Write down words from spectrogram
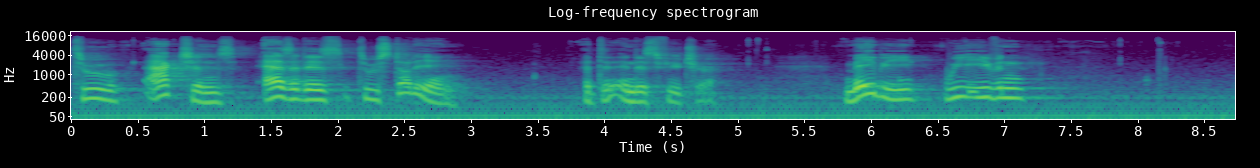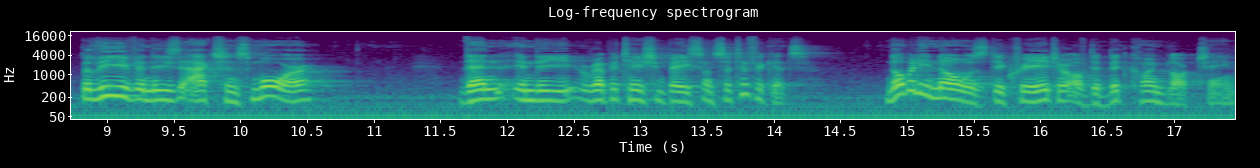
through actions as it is through studying in this future. Maybe we even believe in these actions more than in the reputation based on certificates. Nobody knows the creator of the Bitcoin blockchain.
